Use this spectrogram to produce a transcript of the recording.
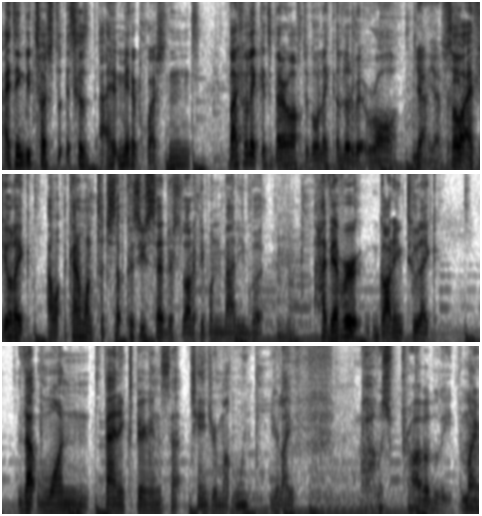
I think we touched. It's because I made a questions, but I feel like it's better off to go like a little bit raw. yeah, yeah. So sure, I yeah. feel like I, kind of want to touch this up because you said there's a lot of people in the valley, but Mhm. have you ever gotten to like that one fan experience that changed your mo- your life? it was probably my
